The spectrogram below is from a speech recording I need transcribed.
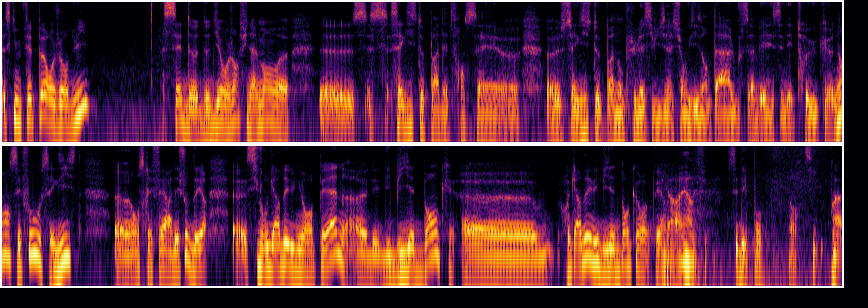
ce qui me fait peur aujourd'hui, c'est de, dire aux gens finalement, euh, euh, ça n'existe pas d'être français, euh, ça n'existe pas non plus la civilisation occidentale, vous savez, c'est des trucs. Non, c'est faux, ça existe. on se réfère à des choses. D'ailleurs, si vous regardez l'Union européenne, les, billets de banque, regardez les billets de banque européens. Il a rien. C'est des ponts. Non, si. Ah,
